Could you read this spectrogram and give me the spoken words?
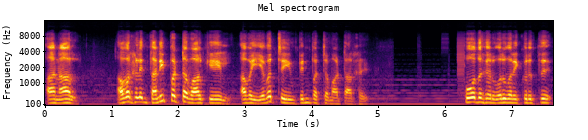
ஆனால் அவர்களின் தனிப்பட்ட வாழ்க்கையில் அவை எவற்றையும் பின்பற்ற மாட்டார்கள். போதகர் ஒருவரை குறித்து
